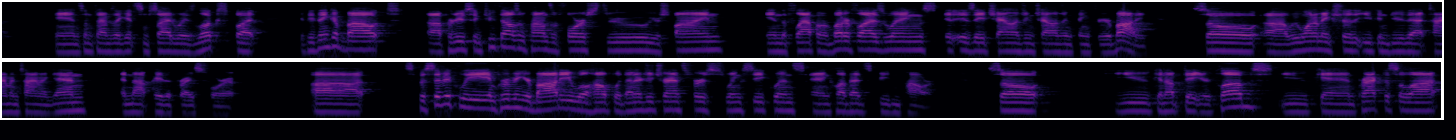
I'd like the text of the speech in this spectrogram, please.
And sometimes I get some sideways looks, but if you think about uh, producing 2,000 pounds of force through your spine, in the flap of a butterfly's wings, it is a challenging, challenging thing for your body. So uh, we want to make sure that you can do that time and time again and not pay the price for it. Uh, specifically, improving your body will help with energy transfers, swing sequence, and club head speed and power. So you can update your clubs, you can practice a lot,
